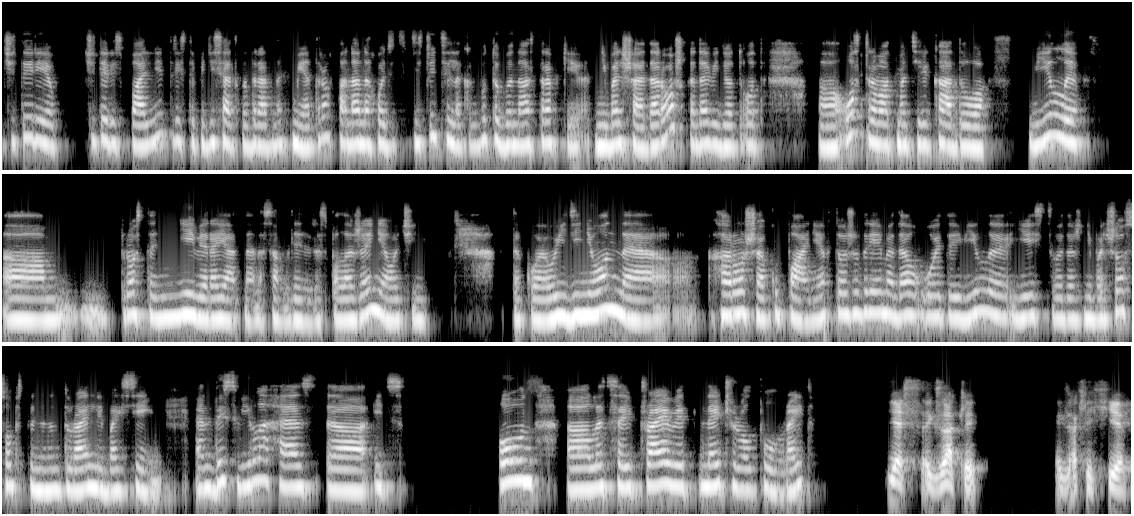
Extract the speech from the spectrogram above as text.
Четыре, четыре спальни, 350 квадратных метров. Она находится действительно как будто бы на островке. Небольшая дорожка, да, ведет от а, острова, от материка до виллы. Просто невероятное на самом деле расположение, очень такое уединенное, хорошее купание в то же время, да, у этой виллы есть свой даже небольшой собственный натуральный бассейн. And this villa has uh, its own, uh, let's say, private natural pool, right? Yes, exactly, exactly here.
